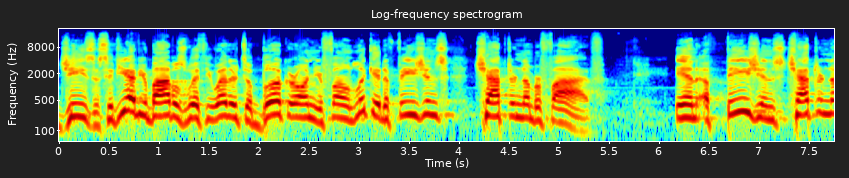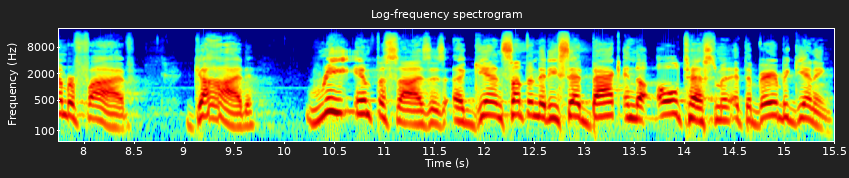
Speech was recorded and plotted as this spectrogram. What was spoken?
Jesus. If you have your Bibles with you, whether it's a book or on your phone, look at Ephesians chapter number five. In Ephesians chapter number five, God re emphasizes again something that he said back in the Old Testament at the very beginning.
